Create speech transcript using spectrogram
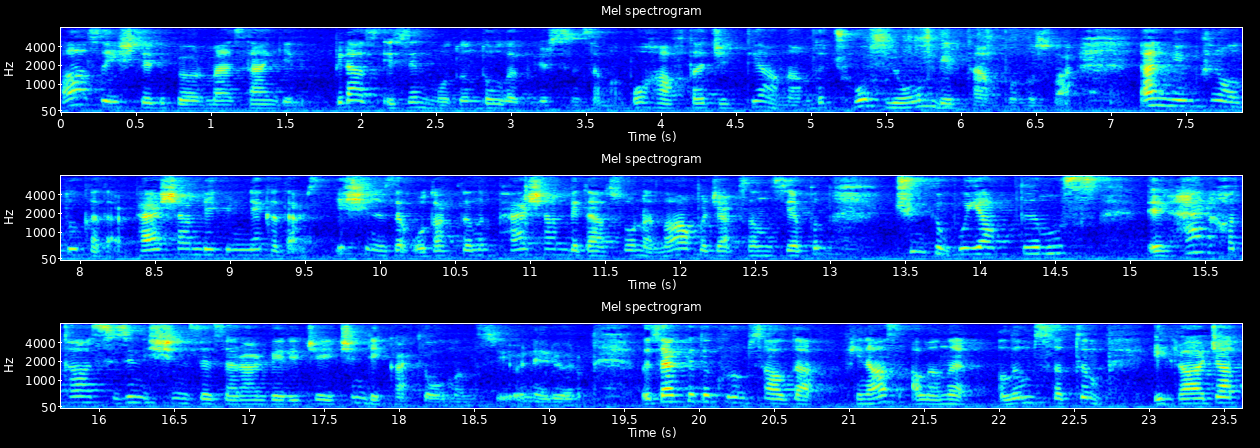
Bazı işleri görmezden gelip biraz izin modunda olabilirsiniz ama bu hafta ciddi anlamda çok yoğun bir temponuz var. Yani mümkün olduğu kadar perşembe gününe kadar işinize odaklanın. Perşembeden sonra ne yapacaksanız yapın. Çünkü bu yaptığınız e, her hata sizin işinize zarar vereceği için dikkatli olmanızı öneriyorum. Özellikle de kurumsalda finans alanı, alım satım, ihracat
